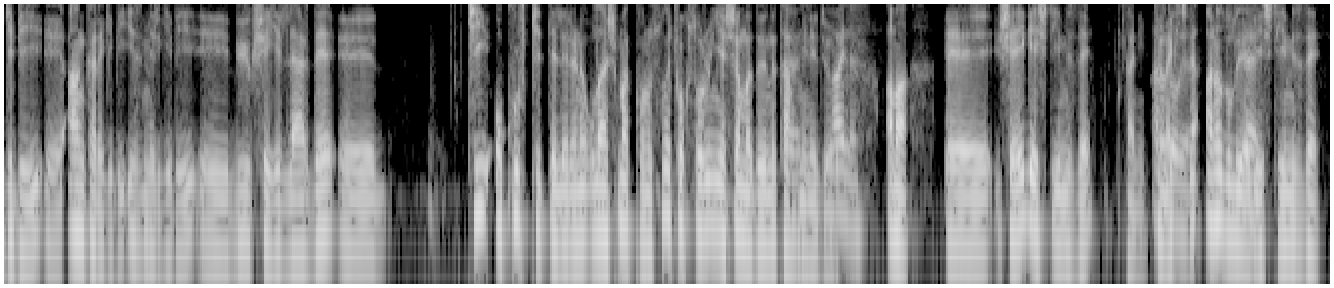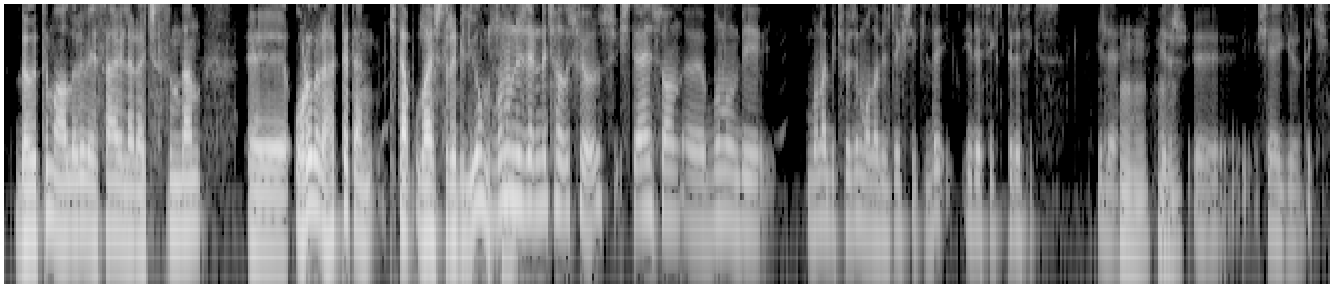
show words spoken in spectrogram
gibi e, Ankara gibi İzmir gibi e, büyük şehirlerde e, ki okur kitlelerine ulaşmak konusunda çok sorun yaşamadığını tahmin evet, ediyorum. Aynen. Ama e, şeye geçtiğimizde hani tırnak Anadolu'ya. içinde Anadolu'ya Evet. geçtiğimizde dağıtım ağları vesaireler açısından e, oralara hakikaten kitap ulaştırabiliyor musunuz? Bunun üzerinde çalışıyoruz. İşte en son e, bunun bir buna bir çözüm olabilecek şekilde idefix prefix ile Hı hı, hı hı. bir e, şeye girdik.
